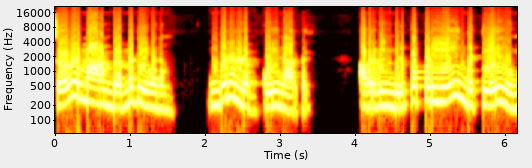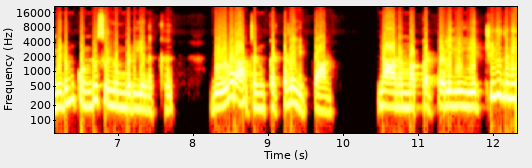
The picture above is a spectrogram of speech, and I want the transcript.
சிவபெருமானம் பிரம்மதேவனும் இந்திரனிடம் கூறினார்கள். அவர்களின் விருப்பப்படியே இந்த தேரை உம்மிடம் கொண்டு செல்லும்படி எனக்கு தேவராஜன் கட்டளையிட்டான். நானும் அக்கட்டளையை ஏற்றி இதனை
